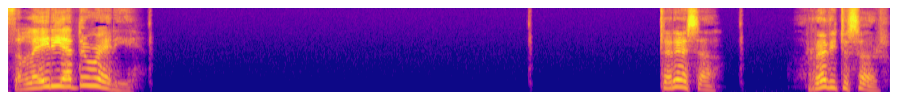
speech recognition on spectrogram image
It's the lady at the ready. Teresa, ready to serve.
